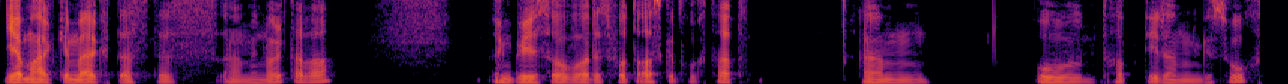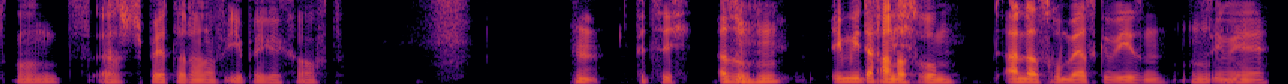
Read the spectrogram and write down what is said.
wir haben halt gemerkt, dass das äh, Minolta war. Irgendwie so, wo er das Foto ausgedruckt hat. Ähm, und habe die dann gesucht und erst später dann auf Ebay gekauft. Hm, witzig. Also Mhm. irgendwie dachte Andersrum. ich, andersrum wäre es gewesen. Mhm. irgendwie,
